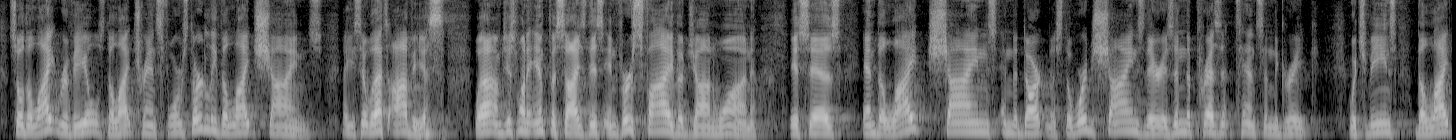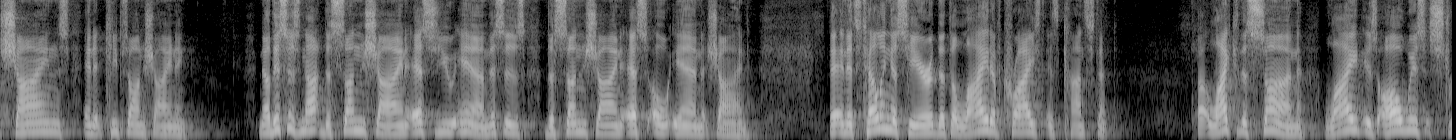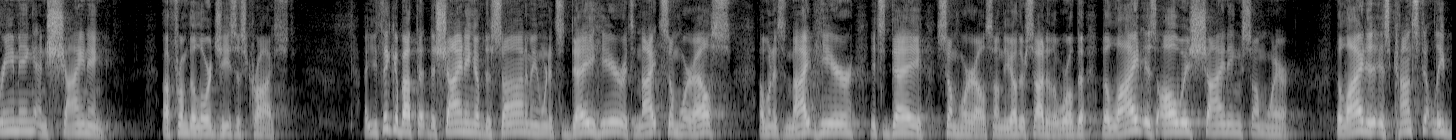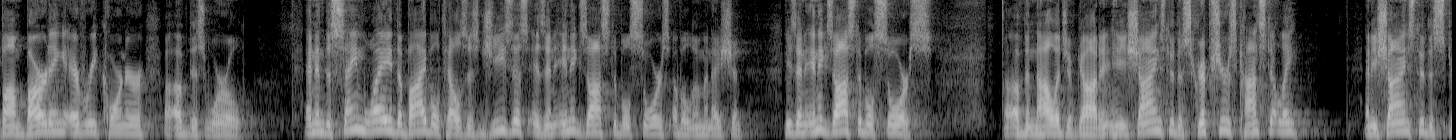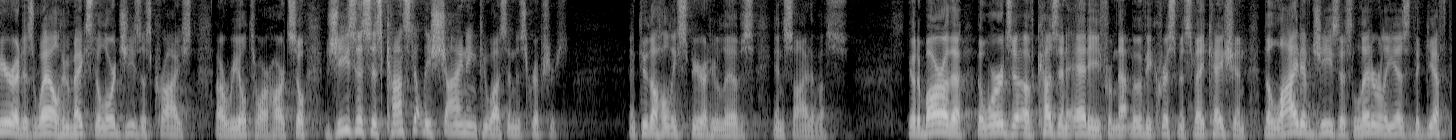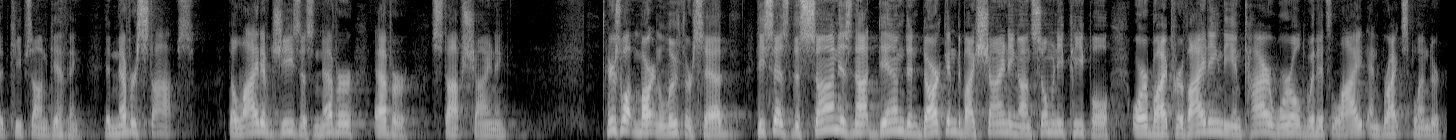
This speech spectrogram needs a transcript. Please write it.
So the light reveals, the light transforms. Thirdly, the light shines. Now you say, well, that's obvious. Well, I just want to emphasize this. In verse 5 of John 1, it says, And the light shines in the darkness. The word shines there is in the present tense in the Greek, which means the light shines and it keeps on shining. Now, this is not the sunshine, S U N. This is the sunshine, S O N, shine. And it's telling us here that the light of Christ is constant. Uh, like the sun, light is always streaming and shining uh, from the Lord Jesus Christ. Uh, you think about the, the shining of the sun. I mean, when it's day here, it's night somewhere else. Uh, when it's night here, it's day somewhere else on the other side of the world. The, the light is always shining somewhere. The light is constantly bombarding every corner uh, of this world. And in the same way, the Bible tells us Jesus is an inexhaustible source of illumination. He's an inexhaustible source of the knowledge of God. And he shines through the scriptures constantly. And he shines through the Spirit as well, who makes the Lord Jesus Christ uh, real to our hearts. So Jesus is constantly shining to us in the Scriptures and through the Holy Spirit who lives inside of us. You know, to borrow the, the words of Cousin Eddie from that movie Christmas Vacation, the light of Jesus literally is the gift that keeps on giving. It never stops. The light of Jesus never, ever stops shining. Here's what Martin Luther said he says, The sun is not dimmed and darkened by shining on so many people or by providing the entire world with its light and bright splendor.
